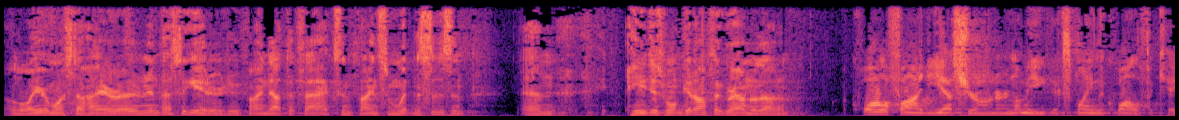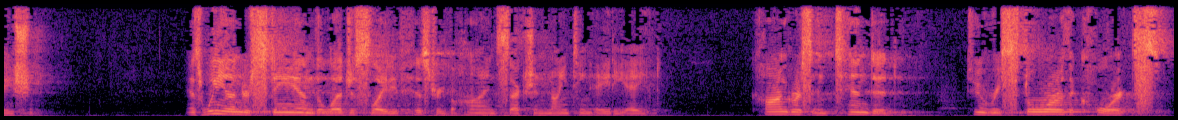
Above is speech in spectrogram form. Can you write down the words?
a lawyer wants to hire an investigator to find out the facts and find some witnesses and and he just won't get off the ground without them. Qualified, yes, Your Honor, and let me explain the qualification. As we understand the legislative history behind Section 1988, Congress intended to restore the courts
